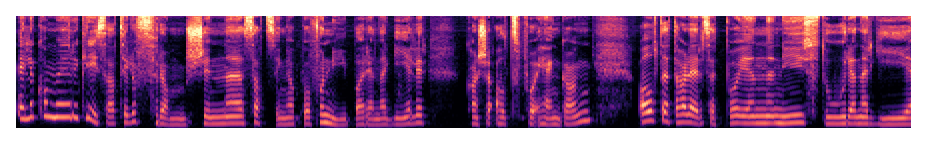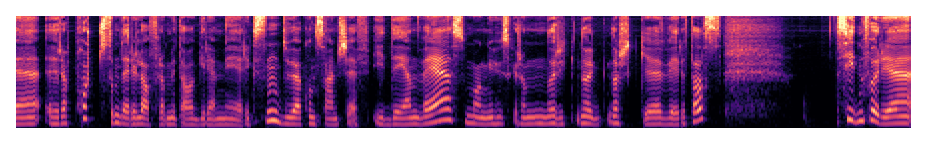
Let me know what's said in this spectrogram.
Eller kommer krisa til å framskynde satsinga på fornybar energi, eller kanskje alt på en gang? Alt dette har dere sett på i en ny, stor energirapport som dere la fram i dag, Remi Eriksen. Du er konsernsjef i DNV, som mange husker som Norske Veritas. Siden forrige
